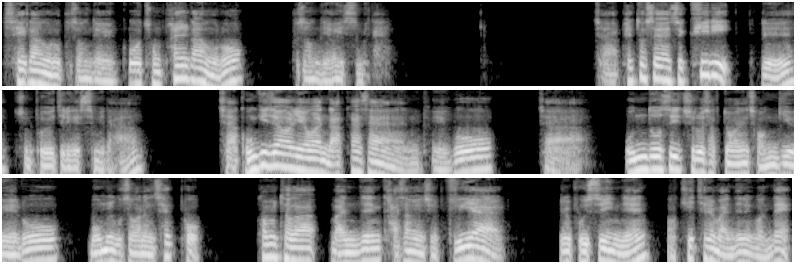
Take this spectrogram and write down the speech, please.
세 강으로 구성되어 있고 총 8강으로 구성되어 있습니다. 자, 팩토사이언스 퀴리를 좀 보여드리겠습니다. 자, 공기저항을 이용한 낙하산 그리고 자, 온도 스위치로 작동하는 전기회로 몸을 구성하는 세포 컴퓨터가 만든 가상현실 VR을 볼 수 있는 어, 키트를 만드는 건데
